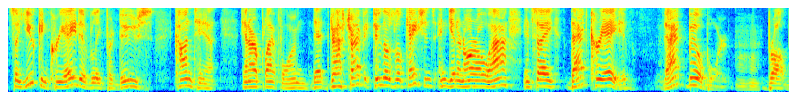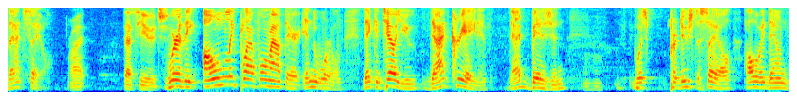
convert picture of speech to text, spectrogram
So you can creatively produce content in our platform that drives traffic to those locations and get an ROI and say that creative, that billboard brought that sale. Right. That's huge. We're the only platform out there in the world that can tell you that creative, that vision was produced a sale all the way down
